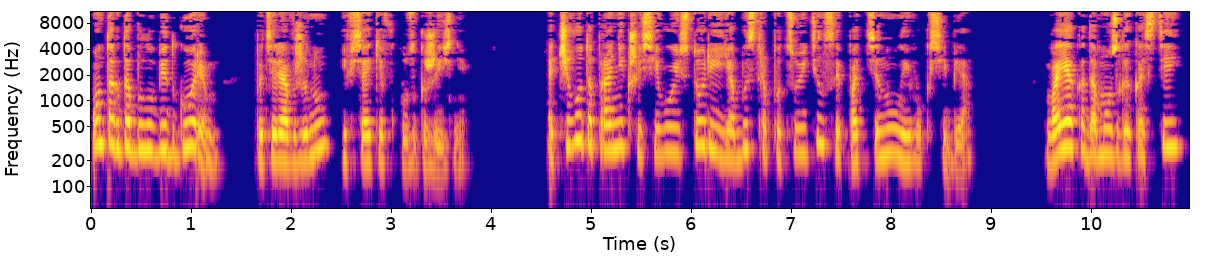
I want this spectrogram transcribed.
Он тогда был убит горем, потеряв жену и всякий вкус к жизни. Отчего-то проникшись его историей, я быстро подсуетился и подтянул его к себе. Вояка до мозга костей,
